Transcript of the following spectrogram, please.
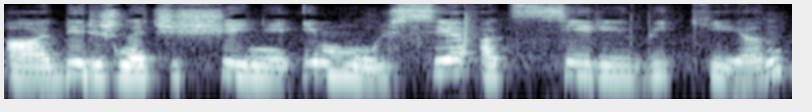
а, «Бережное очищение эмульсия» от серии «Weekend».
